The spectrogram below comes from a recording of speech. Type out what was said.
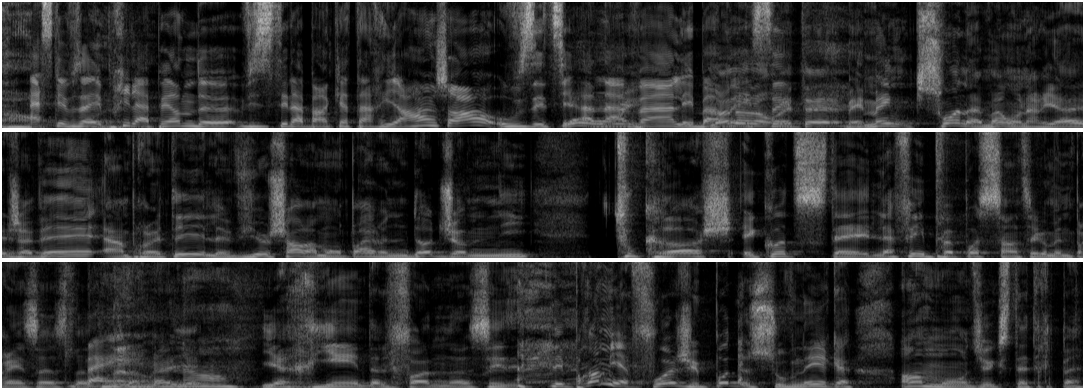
Ah, Est-ce que vous avez pris la peine de visiter la banquette arrière, genre, ou vous étiez en Oh, oui. avant, les bancs Non, non, non. on baissés? était- ben, même qu'il soit en avant ou en arrière, j'avais emprunté le vieux char à mon père, une Dodge Omni, tout croche. Écoute, c'était, la fille ne pouvait pas se sentir comme une princesse. Là. Ben? Il a- n'y a, rien de le fun. là. C'est, les premières fois, j'ai pas de souvenir que, oh mon Dieu, que c'était trippant.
